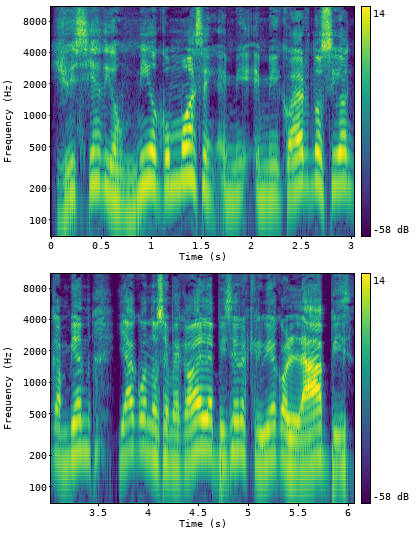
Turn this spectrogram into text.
Y yo decía, Dios mío, ¿cómo hacen? En mi, en mi cuaderno se iban cambiando. Ya cuando se me acababa el lapicero escribía con lápiz.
